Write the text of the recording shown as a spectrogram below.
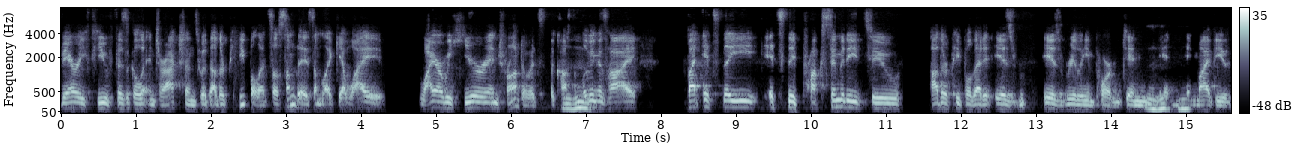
very few physical interactions with other people. And so some days I'm like, yeah, why why are we here in Toronto? It's the cost mm-hmm. of living is high, but it's the it's the proximity to other people that is is really important in, mm-hmm. in in my view.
